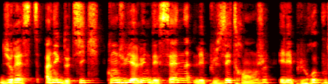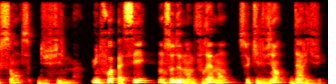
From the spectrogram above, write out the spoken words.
du reste anecdotique, conduit à l'une des scènes les plus étranges et les plus repoussantes du film. Une fois passé, on se demande vraiment ce qu'il vient d'arriver.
